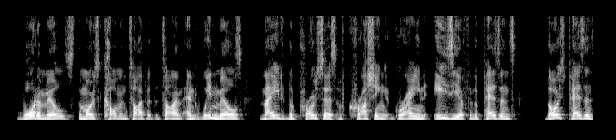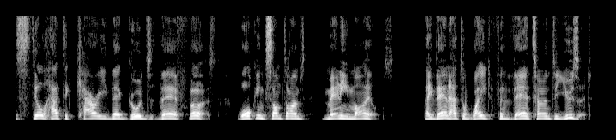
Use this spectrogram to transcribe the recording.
water mills, the most common type at the time, and windmills made the process of crushing grain easier for the peasants, those peasants still had to carry their goods there first, walking sometimes many miles. They then had to wait for their turn to use it,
